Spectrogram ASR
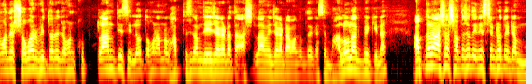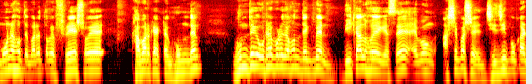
আমাদের সবার ভিতরে যখন খুব ক্লান্তি ছিল, তখন আমরা ভাবতেছিলাম যে এই জায়গাটাতে আসলাম, এই জায়গাটা আমাদের কাছে ভালো লাগবে কিনা। আপনারা আসার সাথে সাথে ইনস্ট্যান্ট হয়তো এটা মনে হতে পারে, তবে ফ্রেশ হয়ে খাবারকে একটা ঘুম দেন। ঘুম থেকে ওঠার পরে যখন দেখবেন বিকাল হয়ে গেছে এবং আশেপাশে ঝিঝি পোকার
